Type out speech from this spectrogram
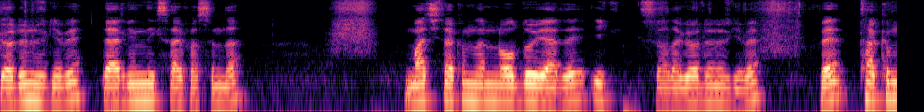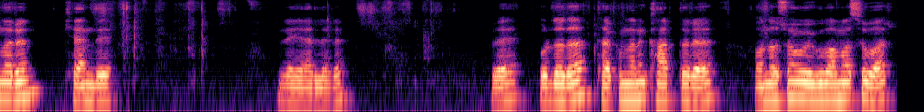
Gördüğünüz gibi derginin ilk sayfasında maç takımlarının olduğu yerde ilk sırada gördüğünüz gibi ve takımların kendi yerleri ve burada da takımların kartları ondan sonra uygulaması var.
